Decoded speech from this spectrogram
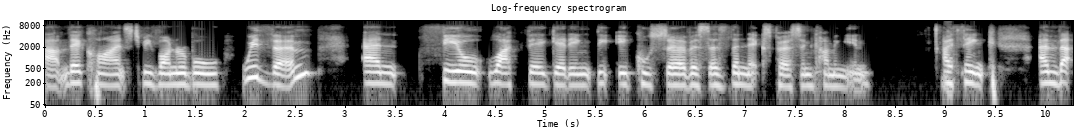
um, their clients to be vulnerable with them and feel like they're getting the equal service as the next person coming in. I think, and that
